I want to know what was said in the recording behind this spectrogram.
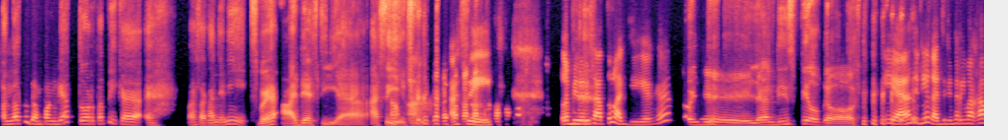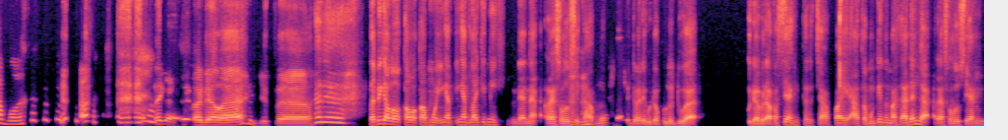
Tanggal tuh gampang diatur tapi kayak eh pasangannya ini sebenarnya ada sih ya asik Oh, ah, asik. Lebih dari satu lagi ya kan? oh iya jangan di spill dong Iya, nanti dia gak jadi nerima kamu. udah lah gitu. Ada. Tapi kalau kalau kamu ingat-ingat lagi nih dana resolusi mm -hmm. kamu dari 2022 udah berapa sih yang tercapai atau mungkin masih ada nggak resolusi yang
